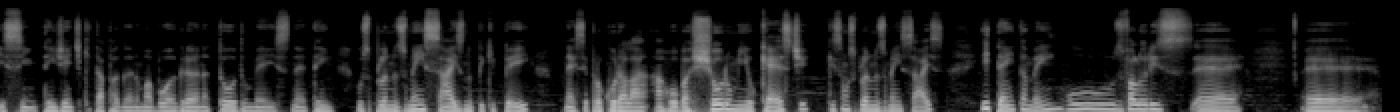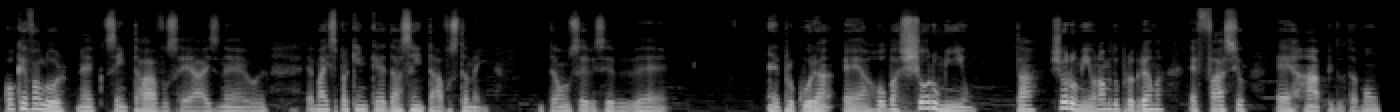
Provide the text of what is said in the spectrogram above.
E sim, tem gente que tá pagando uma boa grana todo mês, né? Tem os planos mensais no PicPay, né? Você procura lá, arroba choruminhocast, que são os planos mensais. E tem também os valores, é, é, qualquer valor, né? Centavos, reais, né? É mais para quem quer dar centavos também. Então você, você é, é, procura é, arroba choruminho, tá? Choruminho, o nome do programa é fácil, é rápido, tá bom?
